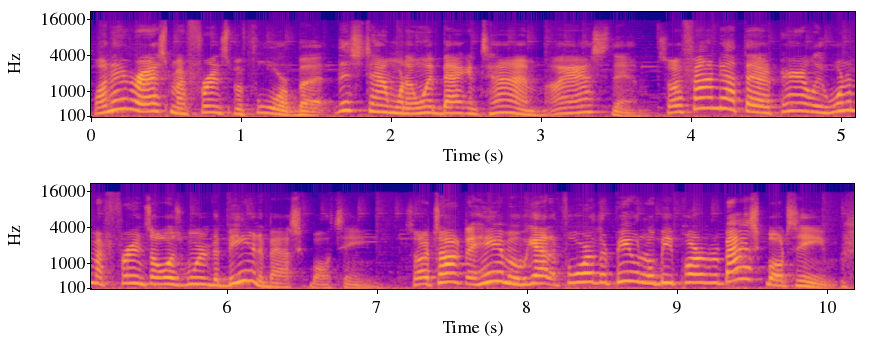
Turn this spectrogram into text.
Well, I never asked my friends before, but this time when I went back in time, I asked them. So I found out that apparently one of my friends always wanted to be in a basketball team. So I talked to him and we got four other people to be part of a basketball team.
